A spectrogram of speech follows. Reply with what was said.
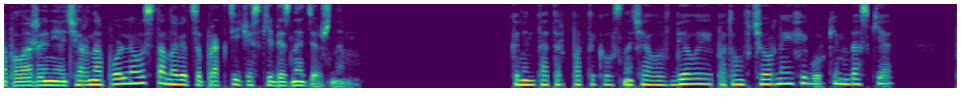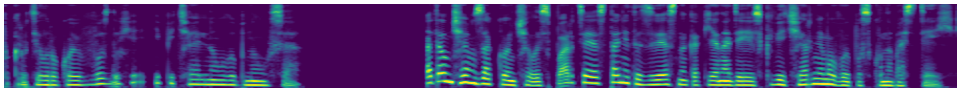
а положение Чернопольного становится практически безнадежным. Комментатор потыкал сначала в белые, потом в черные фигурки на доске, покрутил рукой в воздухе и печально улыбнулся. О том, чем закончилась партия, станет известно, как я надеюсь, к вечернему выпуску новостей.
